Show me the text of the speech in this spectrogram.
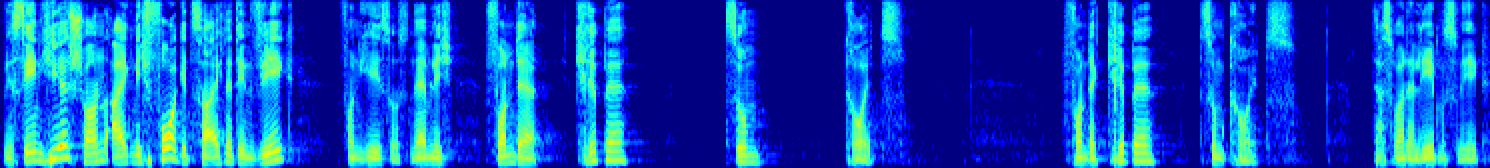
Wir sehen hier schon eigentlich vorgezeichnet den Weg von Jesus, nämlich von der Krippe zum Kreuz. Von der Krippe zum Kreuz. Das war der Lebensweg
